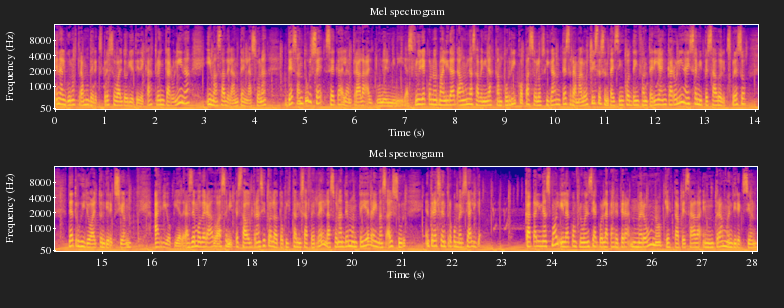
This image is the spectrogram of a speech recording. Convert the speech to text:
en algunos tramos del expreso Valdoriotti de Castro en Carolina y más adelante en la zona de Santurce, cerca de la entrada al túnel Minillas. Fluye con normalidad aún las avenidas Campo Rico, Paseo los Gigantes, Ramal 8 y 65 de Infantería en Carolina y semipesado el expreso de Trujillo Alto en dirección a Río Piedras. De moderado a semipesado el tránsito a la autopista Luisa Ferré en la zona de Montelledra y más al sur entre el centro comercial y Catalina Small y la confluencia con la carretera número 1 que está pesada en un tramo en dirección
